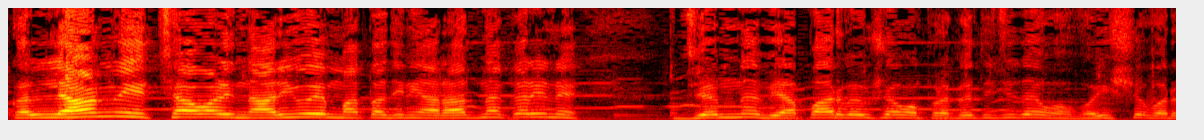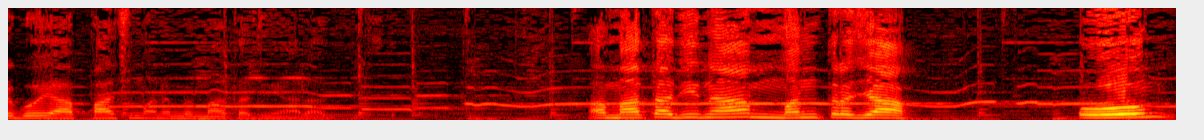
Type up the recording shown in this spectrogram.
કલ્યાણની ઈચ્છાવાળી નારીઓએ માતાજીની આરાધના કરીને જેમને વ્યાપાર વ્યવસાયમાં પ્રગતિ એવા વૈશ્ય વર્ગોએ આ પાંચમા નંબર માતાજીની આરાધના. આ માતાજીના મંત્ર જાપ. ઓમ,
